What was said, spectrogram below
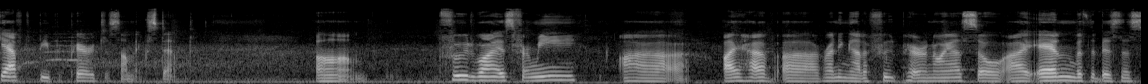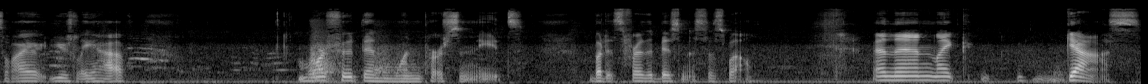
you have to be prepared to some extent. Um, food wise, for me, uh, I have uh, running out of food paranoia, so I and with the business, so I usually have more food than one person needs, but it's for the business as well. And then like gas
